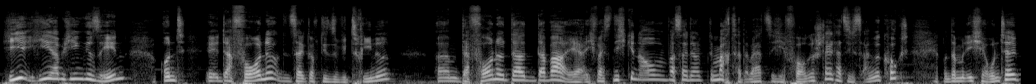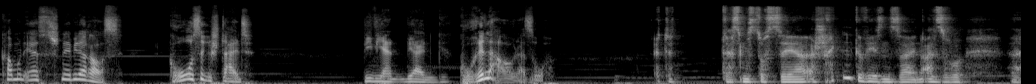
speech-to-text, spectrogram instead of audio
hier, hier habe ich ihn gesehen. Und äh, da vorne, und sie zeigt auf diese Vitrine, ähm, da vorne, da, da war er. Ich weiß nicht genau, was er da gemacht hat, aber er hat sich hier vorgestellt, hat sich das angeguckt und dann bin ich heruntergekommen und er ist schnell wieder raus. Große Gestalt. Wie, wie, ein, wie ein Gorilla oder so. D- Das muss doch sehr erschreckend gewesen sein. Also, äh,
